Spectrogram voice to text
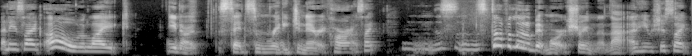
And he's like, Oh, like you know, said some really generic horror. I was like, "Mm, stuff a little bit more extreme than that. And he was just like,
